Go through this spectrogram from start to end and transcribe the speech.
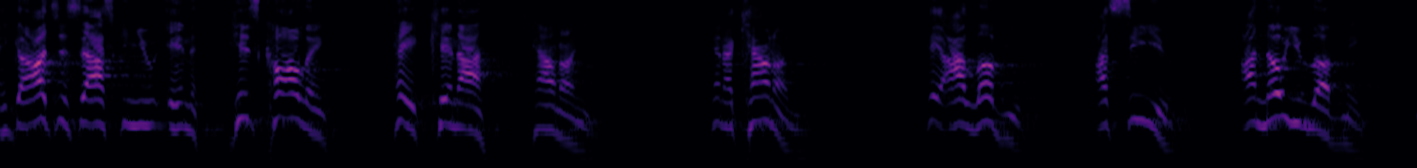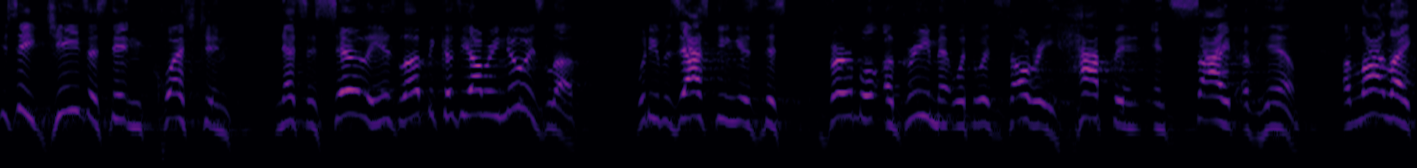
And God's just asking you in His calling, hey, can I count on you? Can I count on you? Hey, I love you. I see you. I know you love me. You see, Jesus didn't question necessarily his love because he already knew his love. What he was asking is this verbal agreement with what's already happened inside of him. A lot like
